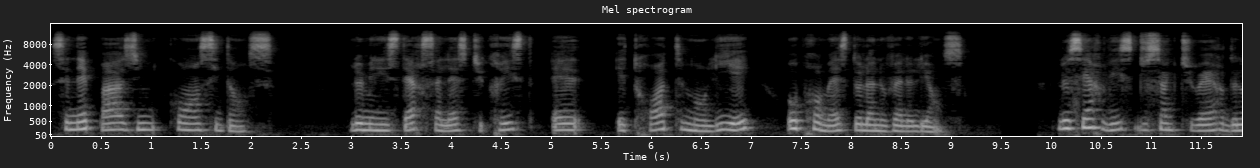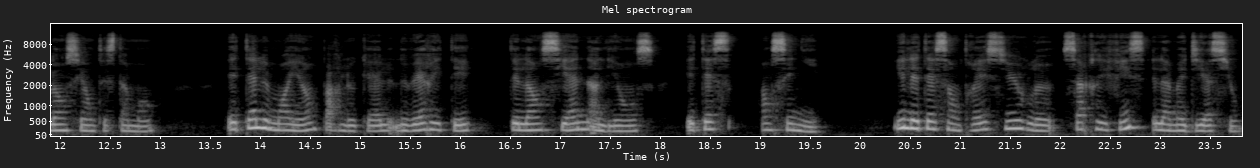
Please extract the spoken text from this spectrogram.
Ce n'est pas une coïncidence. Le ministère céleste du Christ est étroitement lié aux promesses de la Nouvelle Alliance. Le service du sanctuaire de l'Ancien Testament était le moyen par lequel la vérité de l'ancienne alliance était enseignée. Il était centré sur le sacrifice et la médiation.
